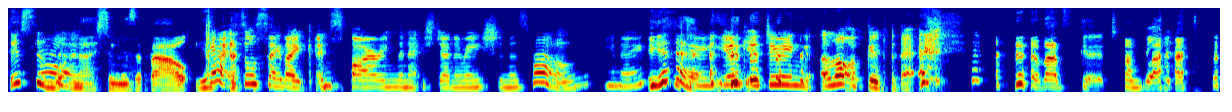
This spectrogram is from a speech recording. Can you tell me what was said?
this yeah. is what nursing is about. Yeah. yeah. it's also like inspiring the next generation as well. You know, yeah, you're doing, you're, you're doing a lot of good with it. That's good. I'm glad.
